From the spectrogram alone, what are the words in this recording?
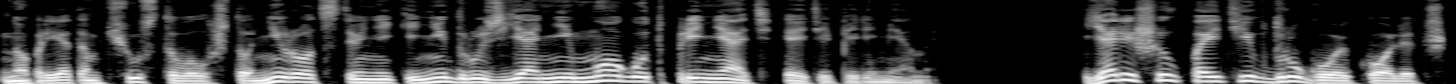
Но при этом чувствовал, что ни родственники, ни друзья не могут принять эти перемены. Я решил пойти в другой колледж,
